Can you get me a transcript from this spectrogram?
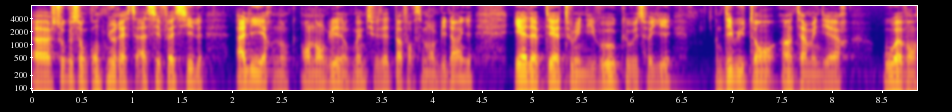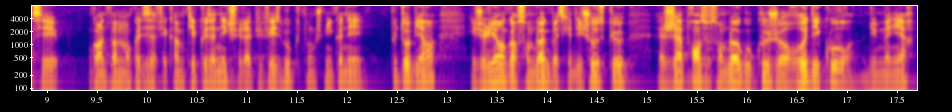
Euh, je trouve que son contenu reste assez facile à lire, donc en anglais, donc même si vous n'êtes pas forcément bilingue, et adapté à tous les niveaux, que vous soyez débutant, intermédiaire ou avancé encore une fois, de mon côté, ça fait quand même quelques années que je fais la pub Facebook, donc je m'y connais plutôt bien. Et je lis encore son blog parce qu'il y a des choses que j'apprends sur son blog ou que je redécouvre d'une manière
